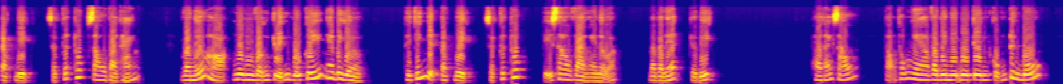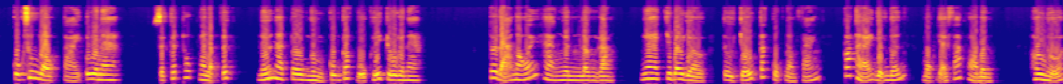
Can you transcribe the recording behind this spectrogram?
đặc biệt sẽ kết thúc sau vài tháng. Và nếu họ ngừng vận chuyển vũ khí ngay bây giờ, thì chiến dịch đặc biệt sẽ kết thúc chỉ sau vài ngày nữa, Medvedev cho biết. Hồi tháng 6, Tổng thống Nga Vladimir Putin cũng tuyên bố cuộc xung đột tại Ukraine sẽ kết thúc ngay lập tức nếu NATO ngừng cung cấp vũ khí cho Ukraine. Tôi đã nói hàng nghìn lần rằng Nga chưa bao giờ từ chối các cuộc đàm phán có thể dẫn đến một giải pháp hòa bình. Hơn nữa,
